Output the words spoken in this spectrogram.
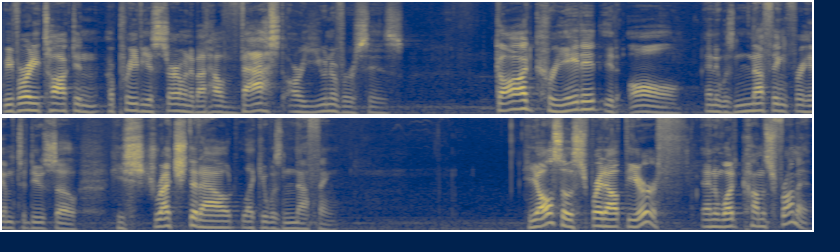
We've already talked in a previous sermon about how vast our universe is. God created it all, and it was nothing for him to do so. He stretched it out like it was nothing. He also spread out the earth and what comes from it.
